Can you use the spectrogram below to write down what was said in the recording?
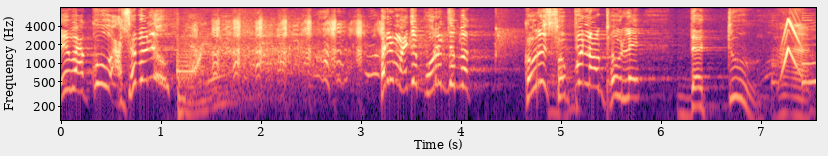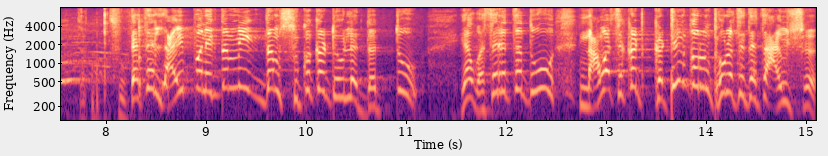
ए वाकू असं बोलू? अरे माझ्या पोराचं बघ. कवरे सोपं नाव ठेवलंय. दत्तू. त्याचं लाईफ पण एकदम मी एकदम सुखकर ठेवलं दत्तू. या वसऱ्याचं तू नावासकट कठीण करून ठेवलंच त्याचं आयुष्य.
